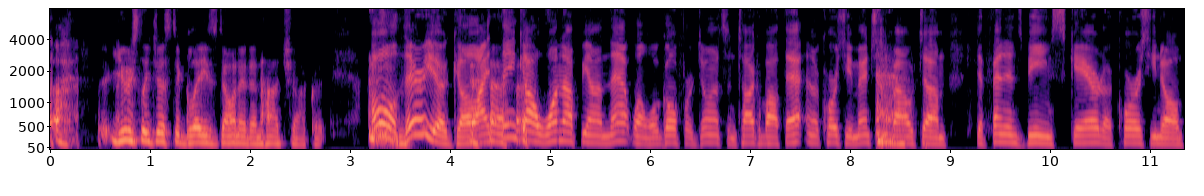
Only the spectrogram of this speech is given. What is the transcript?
usually just a glazed donut and hot chocolate. Oh, there you go. I think I'll one up you on that one. We'll go for donuts and talk about that. And of course, you mentioned about um, defendants being scared. Of course, you know,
